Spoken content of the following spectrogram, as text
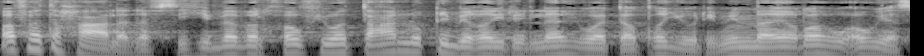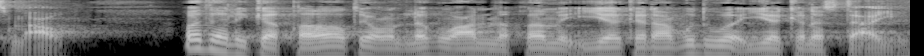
وفتح على نفسه باب الخوف والتعلق بغير الله والتطير مما يراه أو يسمعه. وذلك قاطع له عن مقام إياك نعبد وإياك نستعين.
